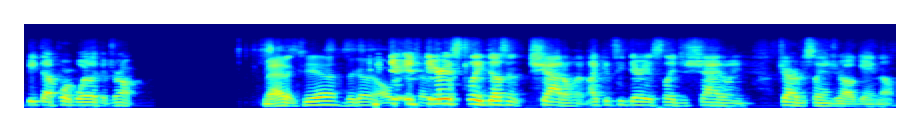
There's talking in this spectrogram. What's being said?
beat that poor boy like a drum. Maddox, yeah, they're gonna. If, if Darius Slay doesn't shadow him, I could see Darius Slay just shadowing Jarvis Landry all game though.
